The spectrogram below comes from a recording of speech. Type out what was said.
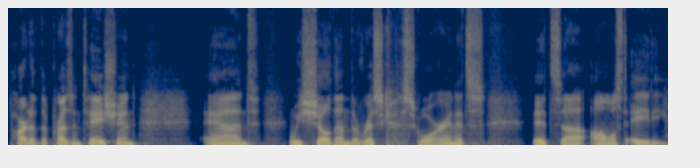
part of the presentation, and we show them the risk score, and it's it's uh, almost 80.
